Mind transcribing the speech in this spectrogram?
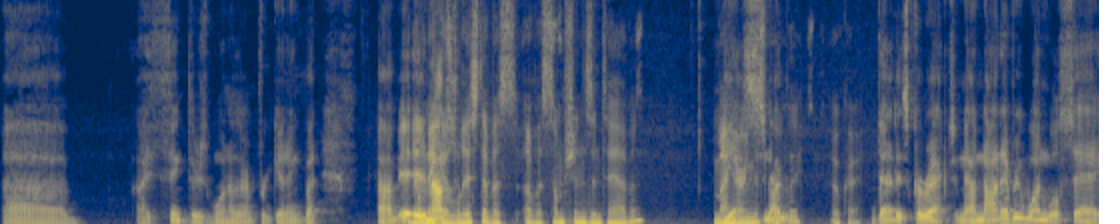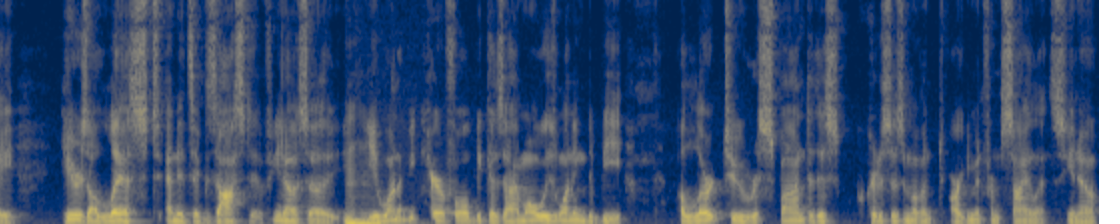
Uh, I think there's one other I'm forgetting, but um, it, They'll it make a to, list of of assumptions into heaven. Am I yes, hearing this correctly? Now, okay, that is correct. Now, not everyone will say, "Here's a list," and it's exhaustive. You know, so mm-hmm. you want to be careful because I'm always wanting to be alert to respond to this criticism of an argument from silence. You know,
